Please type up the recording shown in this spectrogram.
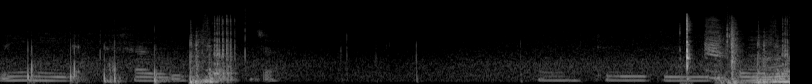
we need hose. One, two, three, four.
